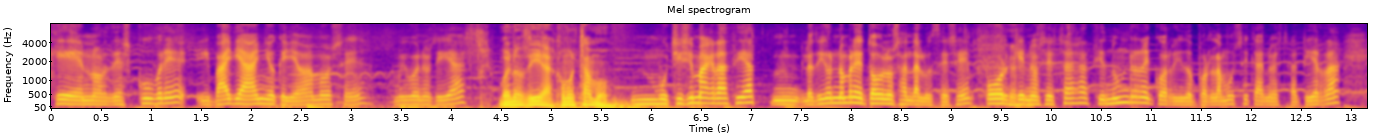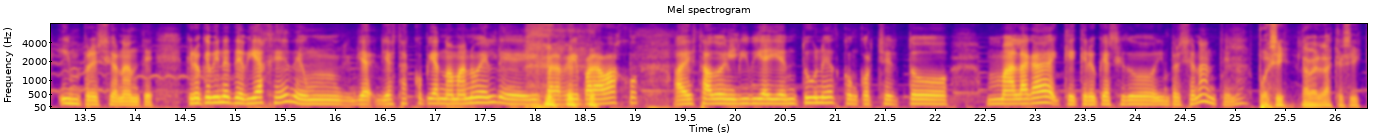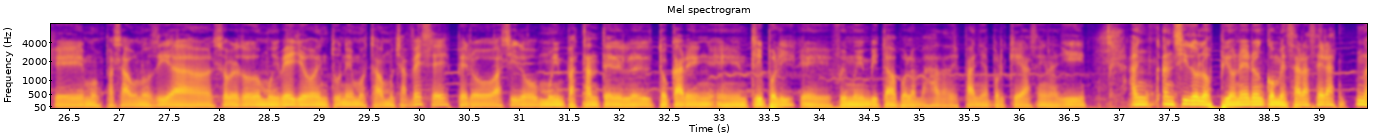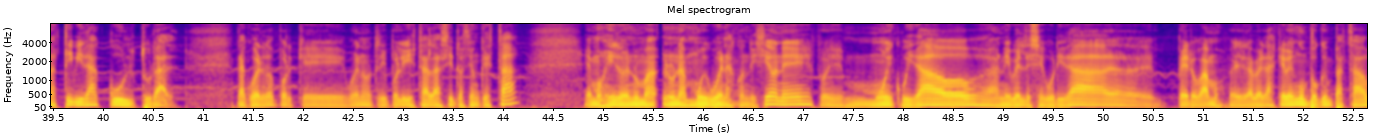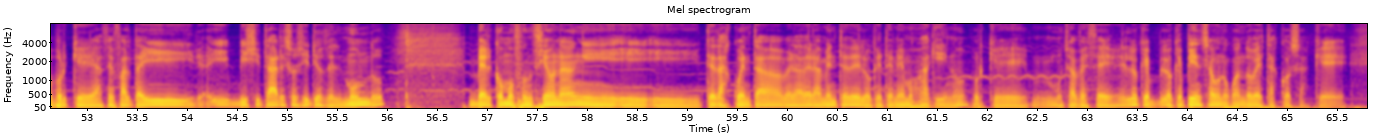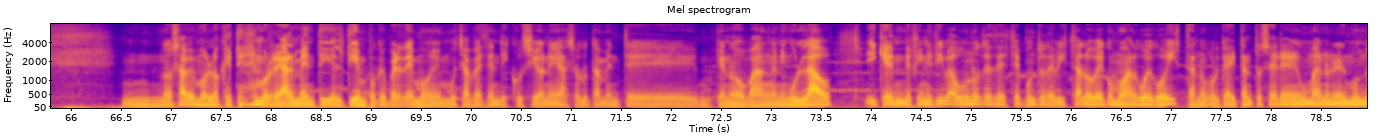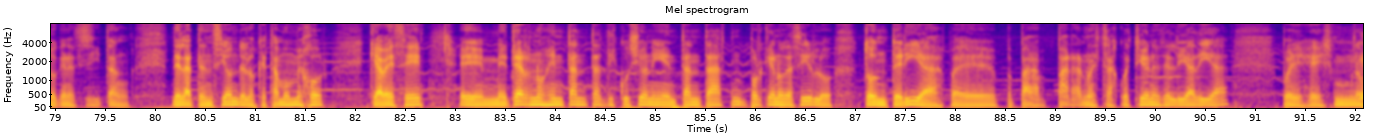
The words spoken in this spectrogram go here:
que nos descubre, y vaya año que llevamos, ¿eh? Muy buenos días. Buenos días, ¿cómo estamos? Muchísimas gracias, mm, lo digo en nombre de todos los andaluces, ¿eh? porque nos estás haciendo un recorrido por la música de nuestra tierra impresionante. Creo que vienes de viaje, de un, ya, estás copiando a Manuel, de ir para arriba y para abajo. Ha estado en Libia y en Túnez con Corcheto Málaga, que creo que ha sido impresionante, ¿no? Pues sí, la verdad es que sí, que hemos pasado unos días sobre todo muy bellos. En Túnez hemos estado muchas veces, pero ha sido muy impactante el, tocar en Trípoli, que fuimos invitados por la Embajada de España porque hacen allí, han, sido los pioneros en comenzar a hacer una actividad cultural. ¿De acuerdo? Porque, bueno, Trípoli está en la situación que está. Hemos ido en, unas muy buenas condiciones, pues muy cuidados a nivel de seguridad, pero vamos, eh, la verdad es que vengo un poco impactado porque hace falta ir y visitar esos sitios del mundo ver cómo funcionan y, te das cuenta verdaderamente de lo que tenemos aquí, ¿no? Porque muchas veces es lo que, lo que piensa uno cuando ve estas cosas, que no sabemos lo que tenemos realmente y el tiempo que perdemos en, muchas veces en discusiones absolutamente que no van a ningún lado y que en definitiva uno desde este punto de vista lo ve como algo egoísta, ¿no? porque hay tantos seres humanos en el mundo que necesitan de la atención de los que estamos mejor que a veces eh, meternos en tantas discusiones y en tantas, ¿por qué no decirlo?, tonterías eh, para, para nuestras cuestiones del día a día pues es una,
